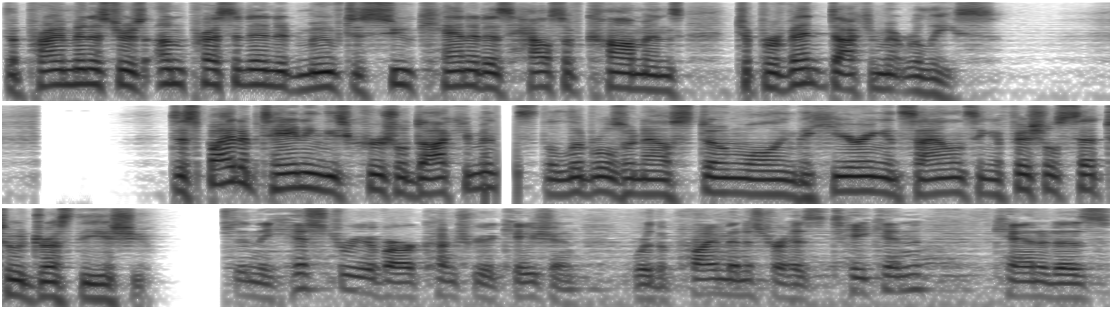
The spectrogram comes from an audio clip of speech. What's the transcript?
the Prime Minister's unprecedented move to sue Canada's House of Commons to prevent document release. Despite obtaining these crucial documents, the Liberals are now stonewalling the hearing and silencing officials set to address the issue. In the history of our country occasion where the Prime Minister has taken Canada's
